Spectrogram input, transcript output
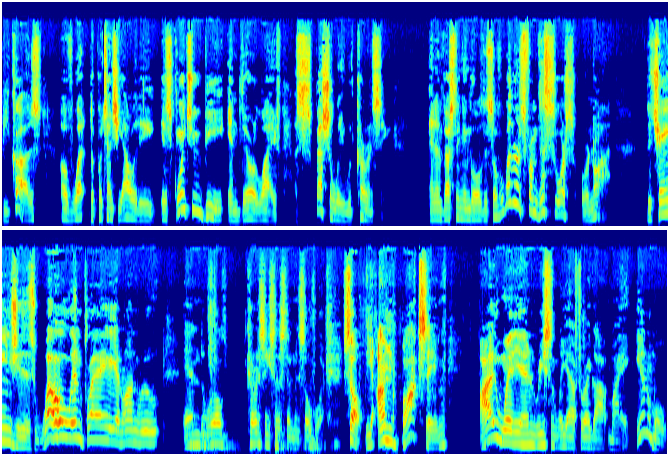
because of what the potentiality is going to be in their life, especially with currency and investing in gold and silver, whether it's from this source or not. The change is well in play and en route in the world currency system and so forth. So, the unboxing, I went in recently after I got my animal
